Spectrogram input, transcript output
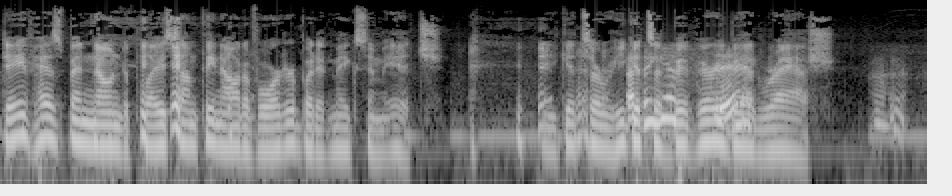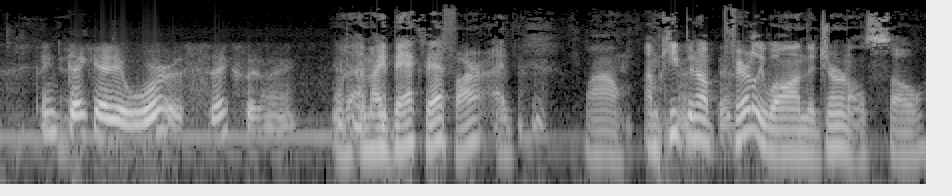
Dave has been known to play something out of order, but it makes him itch. He gets a he gets a bit, very six. bad rash. I think Decade of War is six. I think. Well, Am I back that far? I, wow, I'm keeping up fairly well on the journals. So,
